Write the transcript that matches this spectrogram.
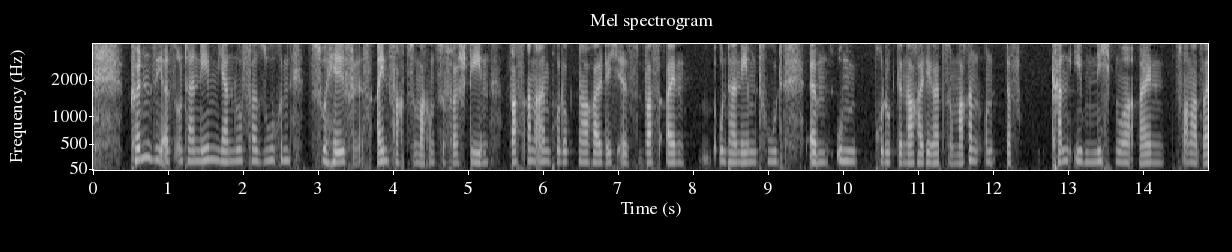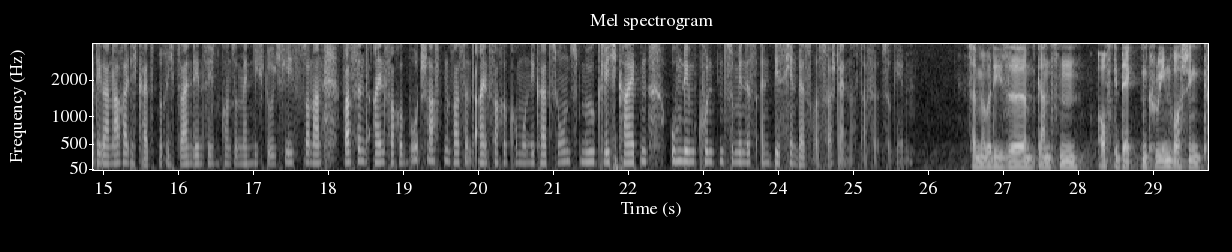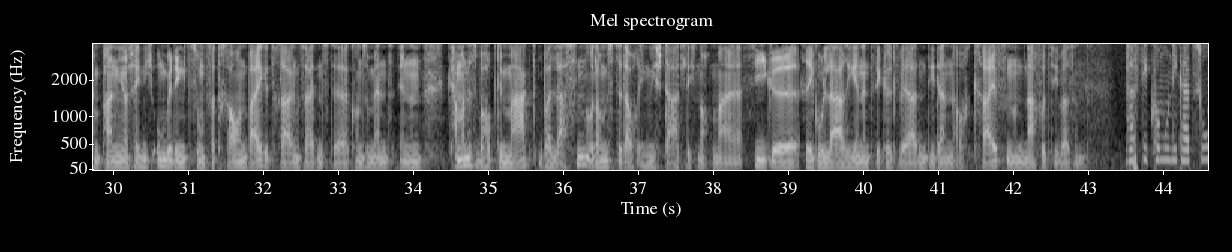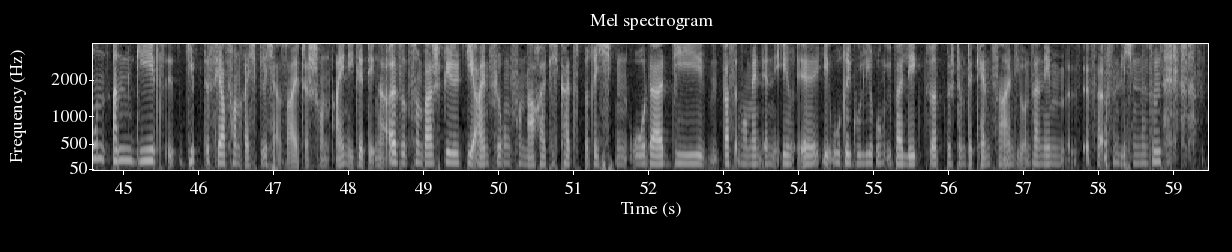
können sie als Unternehmen ja nur versuchen zu helfen, es einfach zu machen, zu verstehen, was an einem Produkt nachhaltig ist, was ein Unternehmen tut, ähm, um Produkte nachhaltiger zu machen. Und das kann eben nicht nur ein 200-seitiger Nachhaltigkeitsbericht sein, den sich ein Konsument nicht durchliest, sondern was sind einfache Botschaften, was sind einfache Kommunikationsmöglichkeiten, um dem Kunden zumindest ein bisschen besseres Verständnis dafür zu geben. Jetzt haben aber diese ganzen aufgedeckten Greenwashing-Kampagnen wahrscheinlich nicht unbedingt zum Vertrauen beigetragen seitens der KonsumentInnen. Kann man das überhaupt dem Markt überlassen oder müsste da auch irgendwie staatlich nochmal Siegel, Regularien entwickelt werden, die dann auch greifen und nachvollziehbar sind? Was die Kommunikation angeht, gibt es ja von rechtlicher Seite schon einige Dinge. Also zum Beispiel die Einführung von Nachhaltigkeitsberichten oder die, was im Moment in EU-Regulierung e überlegt wird, bestimmte Kennzahlen, die Unternehmen äh, veröffentlichen müssen.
